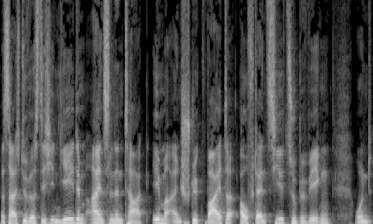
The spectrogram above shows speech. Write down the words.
Das heißt, du wirst dich in jedem einzelnen Tag immer ein Stück weiter auf dein Ziel zu bewegen und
